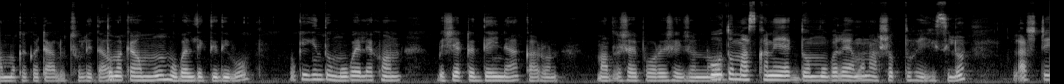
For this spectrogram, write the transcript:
আম্মুকে কয়টা আলু ছলে দাও। তোমাকে আম্মু মোবাইল দেখতে দিব। ওকে কিন্তু মোবাইল এখন বেশি একটা দেই না, কারণ মাদ্রাসায় পড়ে সেই জন্য ও তো মাঝখানে একদম মোবাইলে এমন আসক্ত হয়ে গেছিল। লাস্টে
